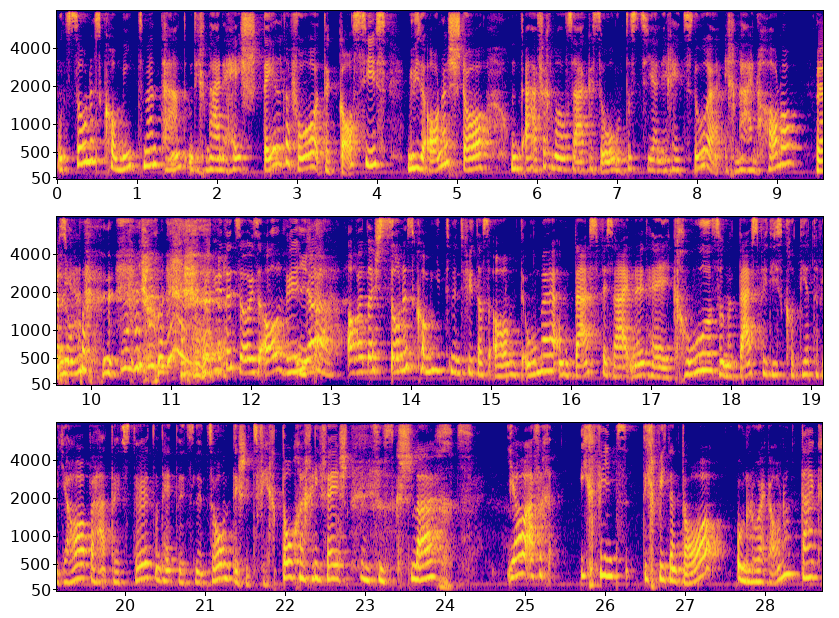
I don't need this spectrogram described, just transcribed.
Und so ein Commitment haben, und ich meine, hey, stell dir vor, der Gassis würde anstehen und einfach mal sagen, so, und das ziehe ich jetzt durch. Ich meine, hallo, Wäre super. ja, wir würden es uns alle wünschen. Ja. Aber da ist so ein Commitment für das Amt herum. Und die SP sagt nicht, hey, cool, sondern die SP diskutiert, aber ja, aber hat er jetzt dort und hat er jetzt nicht so und ist jetzt vielleicht doch ein bisschen fest. Und sein Geschlecht. Ja, einfach, ich finde, ich bin dann da und schaue an und denke,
